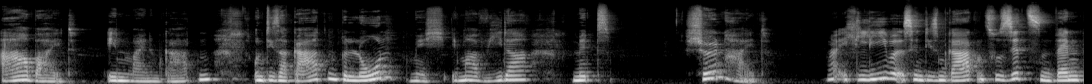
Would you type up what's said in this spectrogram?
Arbeit in meinem Garten und dieser Garten belohnt mich immer wieder mit Schönheit. Ich liebe es, in diesem Garten zu sitzen, wenn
